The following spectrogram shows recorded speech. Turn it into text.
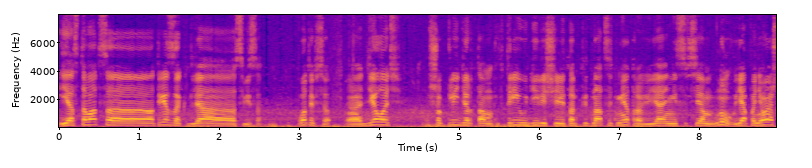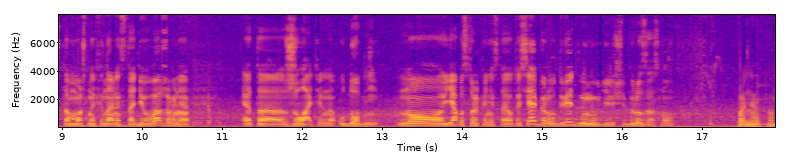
И оставаться отрезок для свиса. Вот и все. Э, делать шок-лидер там в 3 удилища или там 15 метров, я не совсем, ну, я понимаю, что может на финальной стадии вываживания это желательно, удобней, но я бы столько не ставил. То есть я беру две длины удилища, беру за основу. Понятно.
